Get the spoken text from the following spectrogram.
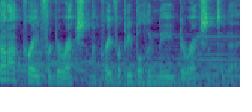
God, I pray for direction. I pray for people who need direction today.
